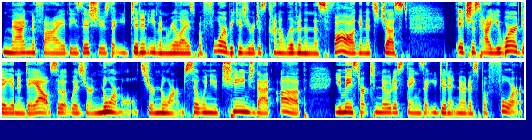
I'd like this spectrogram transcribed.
magnify these issues that you didn't even realize before because you were just kind of living in this fog and it's just it's just how you were day in and day out so it was your normal it's your norm so when you change that up you may start to notice things that you didn't notice before.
